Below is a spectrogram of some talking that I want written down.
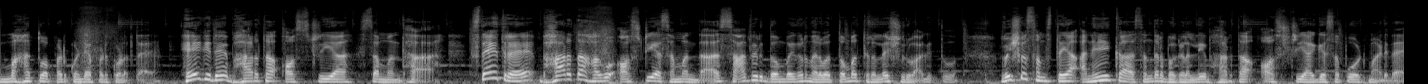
ಮಹತ್ವ ಪಡ್ಕೊಂಡೇ ಪಡ್ಕೊಳ್ಳುತ್ತೆ ಹೇಗಿದೆ ಭಾರತ ಆಸ್ಟ್ರಿಯಾ ಸಂಬಂಧ? ಸ್ನೇಹಿತರೆ, ಭಾರತ ಹಾಗೂ ಆಸ್ಟ್ರಿಯಾ ಸಂಬಂಧ ಸಾವಿರದ ಒಂಬೈನೂರ ನಲವತ್ತೊಂಬತ್ತರಲ್ಲೇ ಶುರುವಾಗಿತ್ತು. ವಿಶ್ವಸಂಸ್ಥೆಯ ಅನೇಕ ಸಂದರ್ಭಗಳಲ್ಲಿ ಭಾರತ ಆಸ್ಟ್ರಿಯಾಗೆ ಸಪೋರ್ಟ್ ಮಾಡಿದೆ.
